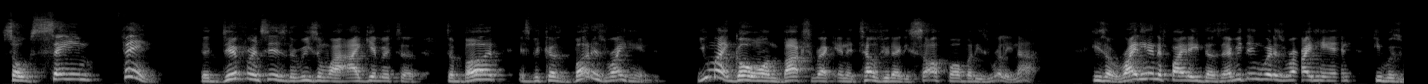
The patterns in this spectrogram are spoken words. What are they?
So same thing. The difference is the reason why I give it to, to Bud is because Bud is right-handed. You might go on BoxRec and it tells you that he's southpaw, but he's really not. He's a right-handed fighter. He does everything with his right hand. He was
